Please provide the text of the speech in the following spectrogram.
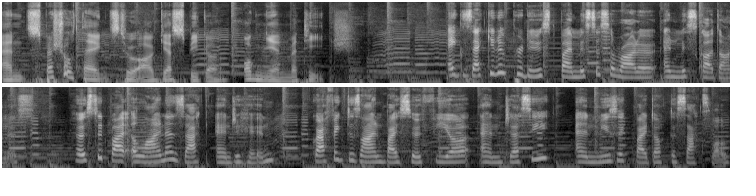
and special thanks to our guest speaker, Ognyen Matic. Executive produced by Mr. Serrato and Miss Gardanis. Hosted by Elina, Zach, and Jahin. Graphic design by Sophia and Jesse. And music by Dr. Saxlove.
